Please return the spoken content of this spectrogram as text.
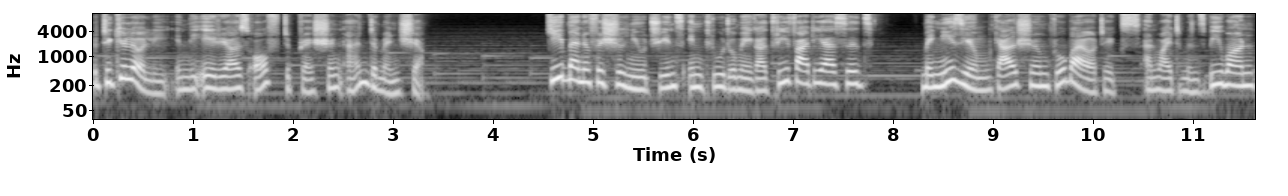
particularly in the areas of depression and dementia. Key beneficial nutrients include omega 3 fatty acids, magnesium, calcium, probiotics, and vitamins B1,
